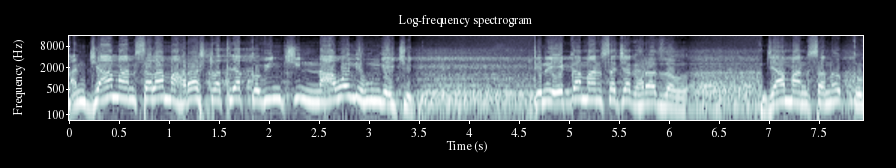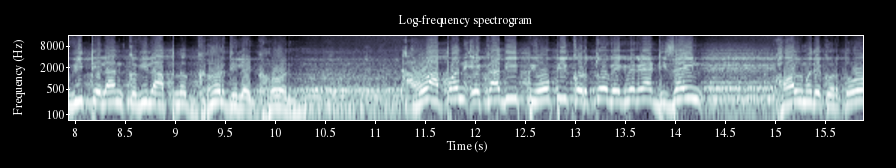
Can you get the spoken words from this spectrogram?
आणि ज्या माणसाला महाराष्ट्रातल्या कवींची नावं लिहून घ्यायची त्यानं एका माणसाच्या घरात जावं. ज्या माणसानं कवितेला आणि कवीला आपलं घर दिलंय घर. अहो आपण एखादी पी ओ पी करतो वेगवेगळ्या डिझाईन हॉलमध्ये करतो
